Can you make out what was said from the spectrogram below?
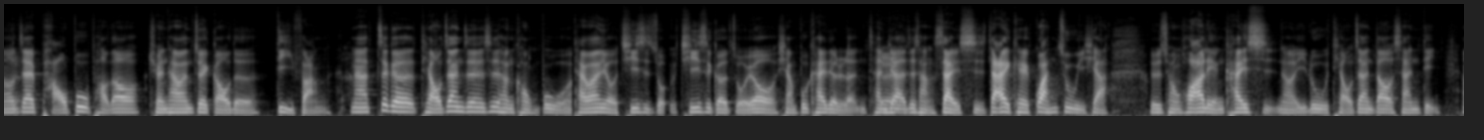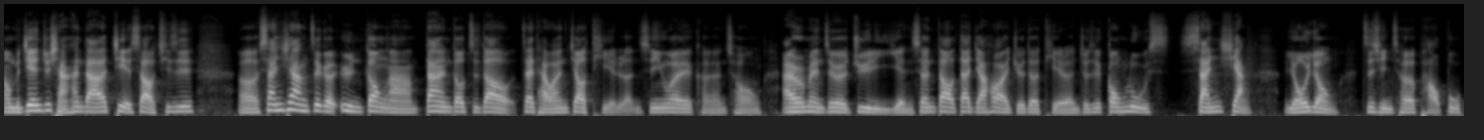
然后对再跑步跑到全台湾最高的地方。那这个挑战真的是很恐怖、哦。台湾有七十左七十个左右想不开的人参加了这场赛事，大家也可以关注一下。就是从花莲开始，然后一路挑战到山顶。那我们今天就想和大家介绍，其实呃三项这个运动啊，当然都知道在台湾叫铁人，是因为可能从 Ironman 这个距离延伸到大家后来觉得铁人就是公路三项，游泳、自行车、跑步。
